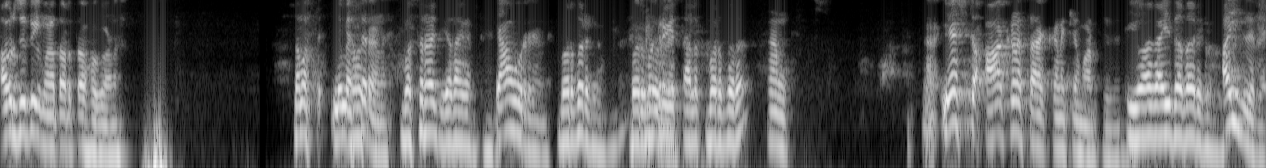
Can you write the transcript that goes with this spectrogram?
ಅವ್ರ ಜೊತೆಗೆ ಮಾತಾಡ್ತಾ ಹೋಗೋಣ. ನಮಸ್ತೆ ನಿಮ್ಮ ಹೆಸರು ಅಣ್ಣ ಬಸವರಾಜ್ ಗದಗ ಅಂತ ಯಾವ ಊರ್ರಿ ಅಣ್ಣ ಬರ್ದೂರಿ. ಮುಂಡ್ರಿಗಿ ತಾಲೂಕ್ ಬರ್ದೂರು. ಎಷ್ಟು ಆಕಳ ಸಾಕಾಣಿಕೆ ಮಾಡ್ತಿದ್ರಿ ಇವಾಗ ಐದ್ ಅದಾವ್ರಿ ಐದು ರೀ.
